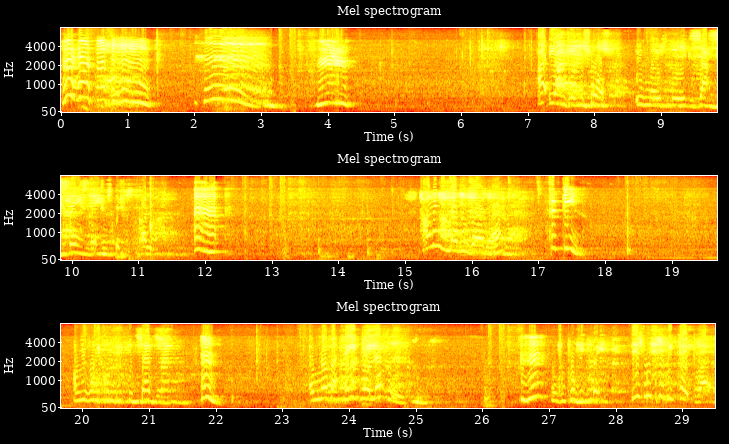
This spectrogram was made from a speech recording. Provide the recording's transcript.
Hmm. Hmm. At the end, when swap, even though it's the exact same but just different colour. How many levels are there? 15. And we've only completed seven. Mm. Another eight more levels. Mm-hmm. Which will probably take, this will probably take like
